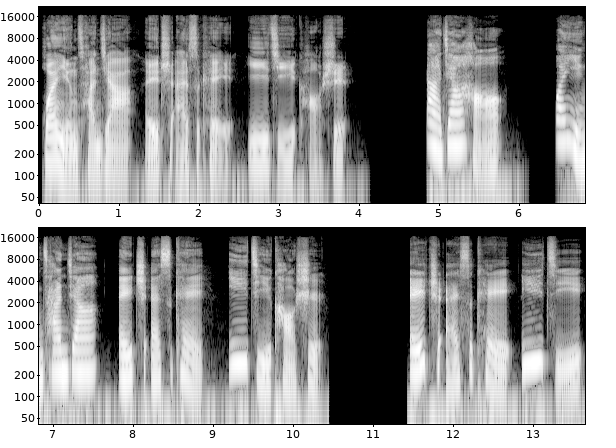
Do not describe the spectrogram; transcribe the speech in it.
欢迎参加 HSK 一级考试。大家好，欢迎参加 HSK 一级考试。HSK 一级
